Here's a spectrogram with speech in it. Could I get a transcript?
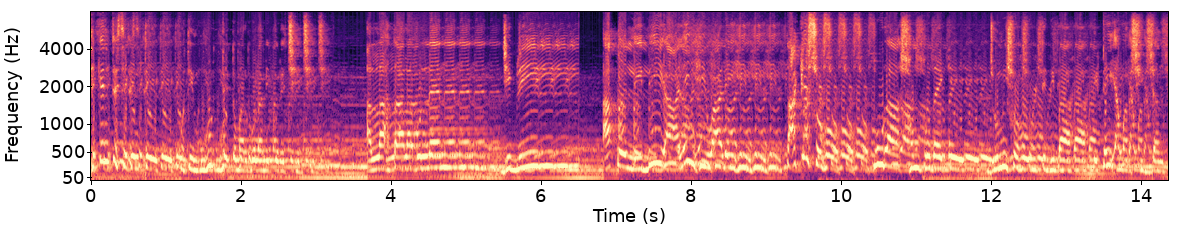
সেকেন্ডে সেকেন্ডে প্রতি মুহূর্তে তোমার গোলামি করেছি। আল্লাহ তাআলা বললেন, জিবরিল আকলিবি আলাইহি ওয়া আলাইহি তাকে সহ পুরা সম্প্রদায়কে জমি সহ উল্টে দিবা, এটাই আমার সিদ্ধান্ত।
